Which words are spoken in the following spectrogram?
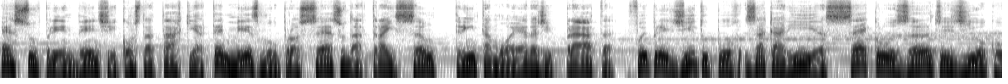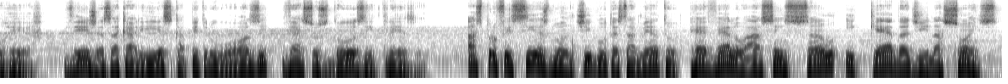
É surpreendente constatar que até mesmo o processo da traição, 30 moedas de prata, foi predito por Zacarias séculos antes de ocorrer. Veja Zacarias capítulo 11, versos 12 e 13. As profecias do Antigo Testamento revelam a ascensão e queda de nações,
